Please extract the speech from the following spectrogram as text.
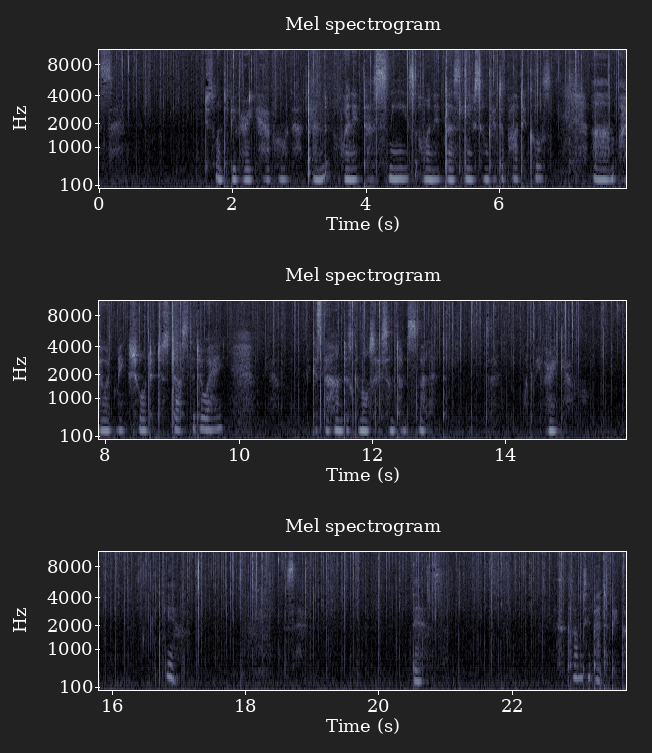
So, just want to be very careful with that. And when it does sneeze or when it does leave some glitter particles, um, I would make sure to just dust it away because the hunters can also sometimes smell it. So, I want to be very careful. Yeah. So, this is clumsy Pepper Peeper.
